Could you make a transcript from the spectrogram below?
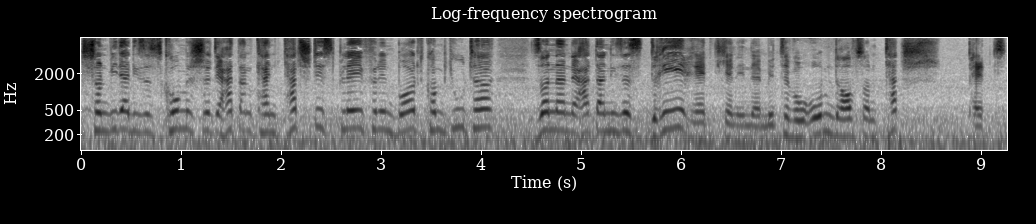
schon wieder dieses komische, der hat dann kein Touch-Display für den Bordcomputer, sondern der hat dann dieses Drehrädchen in der Mitte, wo oben drauf so ein Touchpad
